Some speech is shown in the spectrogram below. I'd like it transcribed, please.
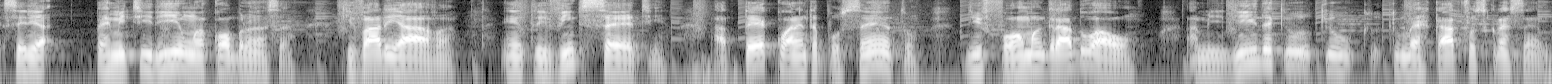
seria permitiria uma cobrança que variava entre 27% até 40% de forma gradual, à medida que o, que, o, que o mercado fosse crescendo.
